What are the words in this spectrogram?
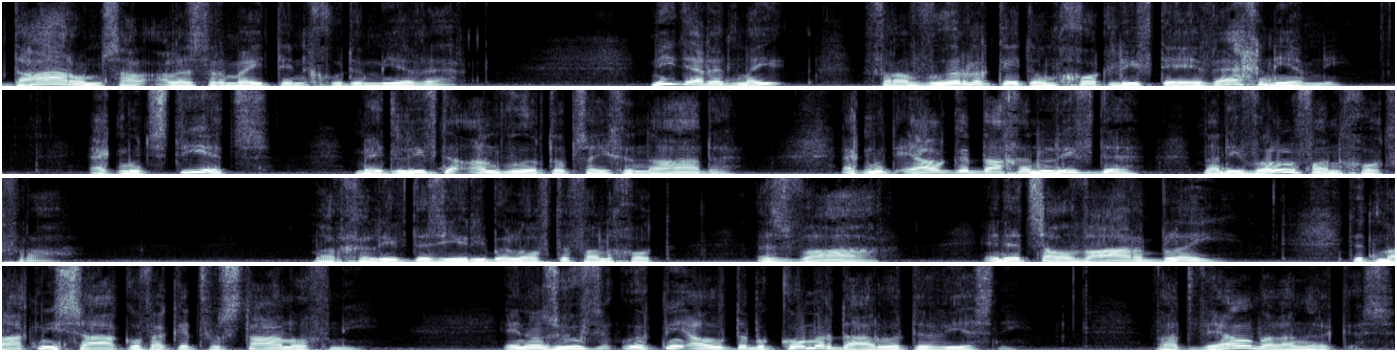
daarom sal alles vir my ten goeie meewerk. Nie dat dit my verantwoordelikheid om God lief te hê wegneem nie. Ek moet steeds met liefde antwoord op sy genade. Ek moet elke dag in liefde na die wil van God vra. Maar geliefdes, hierdie belofte van God is waar en dit sal waar bly. Dit maak nie saak of ek dit verstaan of nie. En ons hoef ook nie al te bekommer daaroor te wees nie. Wat wel belangrik is,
